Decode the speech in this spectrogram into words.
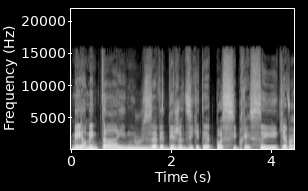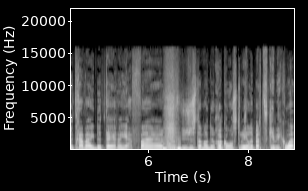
Mais en même temps, il nous avait déjà dit qu'il n'était pas si pressé, qu'il y avait un travail de terrain à faire en vue justement de reconstruire le Parti québécois.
